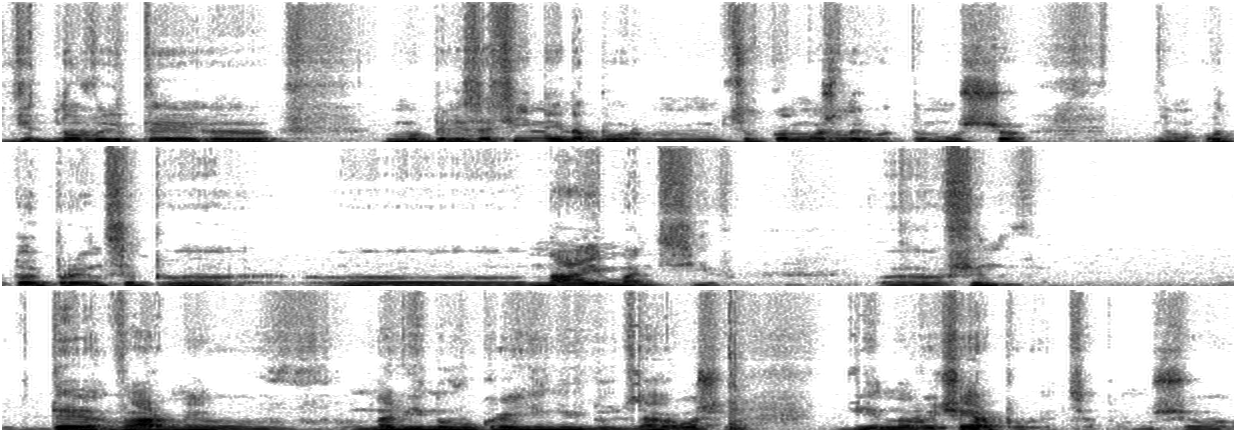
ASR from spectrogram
відновити. Е, мобілізаційний набор цілком можливо, тому що от той принцип найманців, де в армію на війну в Україні йдуть за гроші, він вичерпується, тому що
